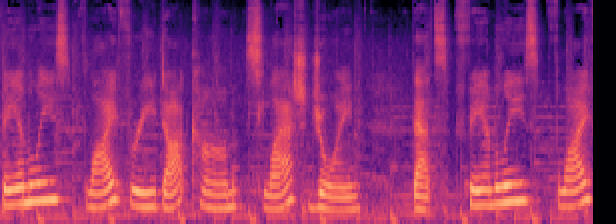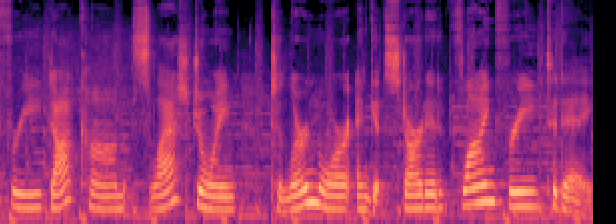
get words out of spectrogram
familiesflyfree.com slash join. That's familiesflyfree.com slash join to learn more and get started flying free today.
